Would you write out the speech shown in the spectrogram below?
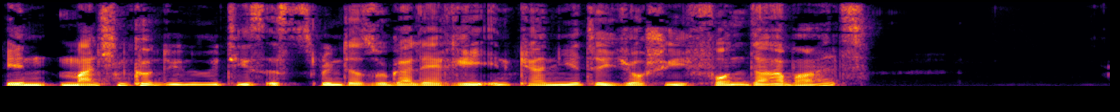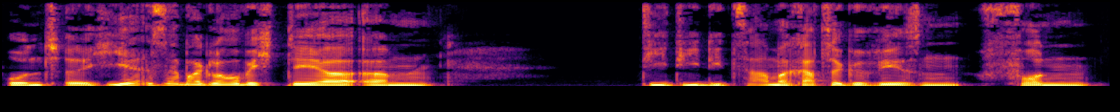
In manchen Continuities ist Splinter sogar der reinkarnierte Yoshi von damals. Und äh, hier ist aber, glaube ich, der ähm, die die die zahme Ratte gewesen von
